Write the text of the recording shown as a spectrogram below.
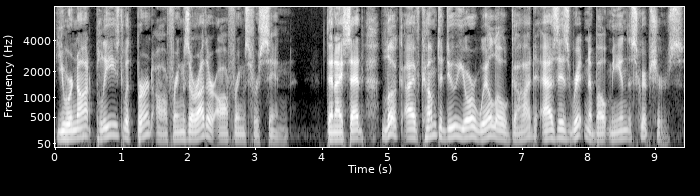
You were not pleased with burnt offerings or other offerings for sin. Then I said, Look, I have come to do your will, O God, as is written about me in the Scriptures.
